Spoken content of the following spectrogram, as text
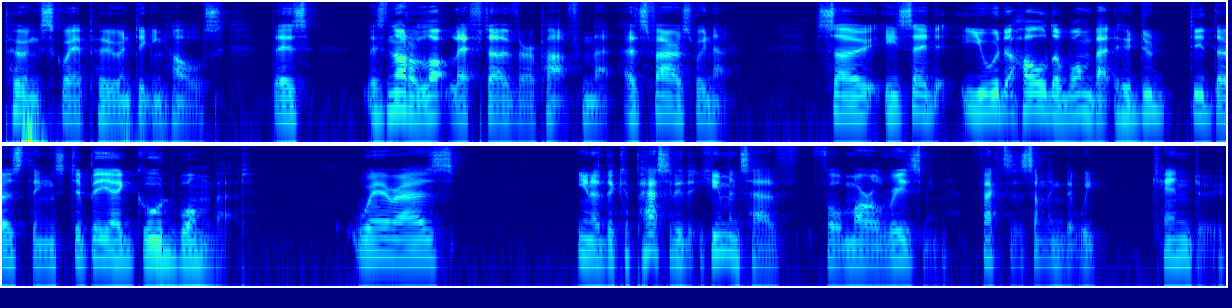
pooing square poo, and digging holes, there's there's not a lot left over apart from that, as far as we know. So he said you would hold a wombat who did, did those things to be a good wombat. Whereas, you know, the capacity that humans have for moral reasoning, the fact that it's something that we can do,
